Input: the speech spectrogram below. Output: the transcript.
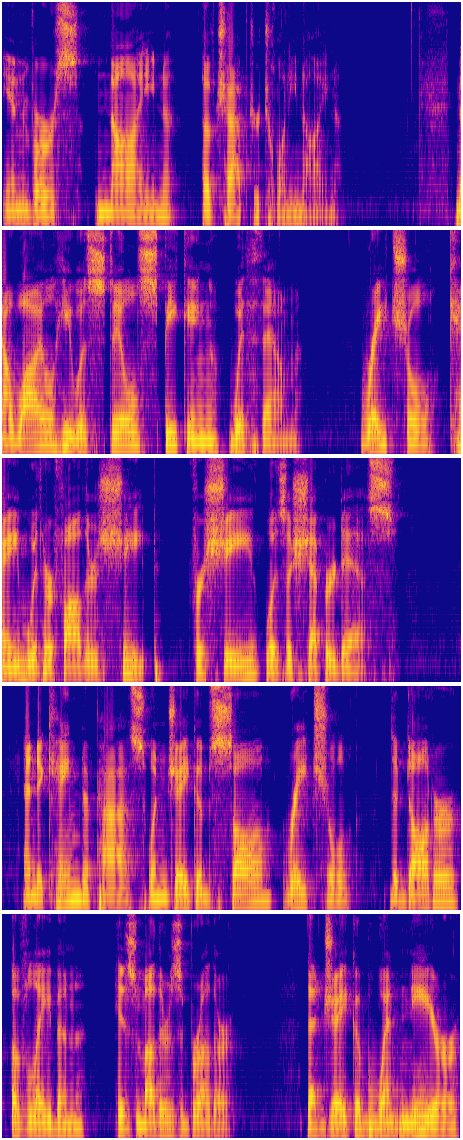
in verse 9 of chapter 29. Now, while he was still speaking with them, Rachel came with her father's sheep, for she was a shepherdess. And it came to pass when Jacob saw Rachel, the daughter of Laban, his mother's brother, that Jacob went near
